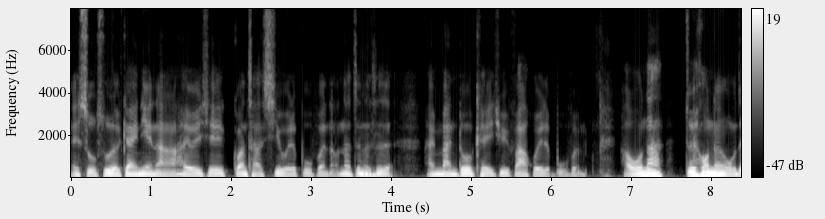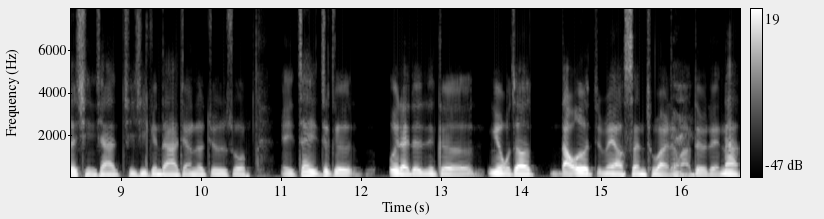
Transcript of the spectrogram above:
诶手术的概念啊，还有一些观察细微的部分哦。那真的是还蛮多可以去发挥的部分。好哦，那最后呢，我们再请一下七七跟大家讲的，就是说，诶，在这个。未来的那个，因为我知道老二准备要生出来了嘛，对，对不对？那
